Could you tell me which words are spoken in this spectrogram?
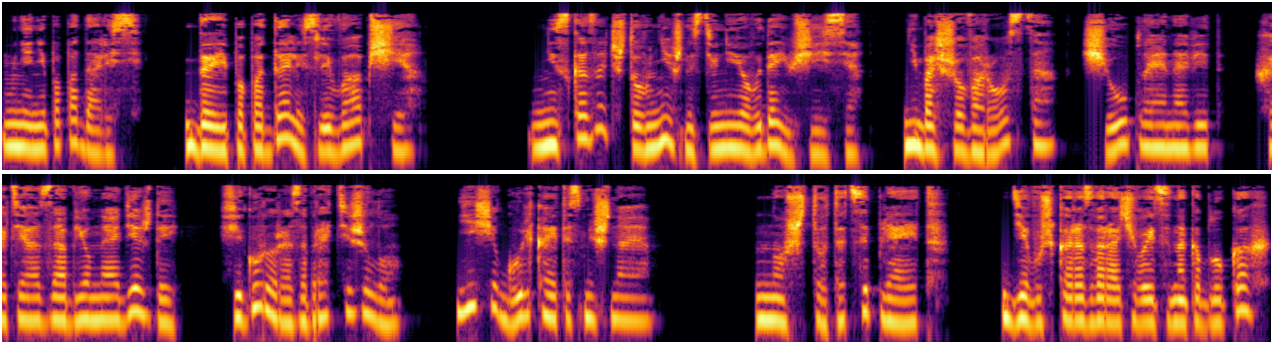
мне не попадались. Да и попадались ли вообще? Не сказать, что внешность у нее выдающаяся. Небольшого роста, щуплая на вид, хотя за объемной одеждой фигуру разобрать тяжело. Еще гулька эта смешная. Но что-то цепляет. Девушка разворачивается на каблуках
